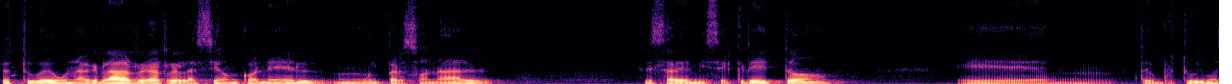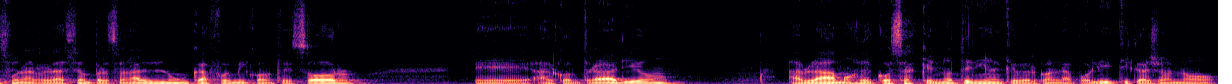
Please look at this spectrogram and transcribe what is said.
Yo estuve una larga relación con él, muy personal. Él sabe mi secreto. Eh, tu- tuvimos una relación personal, nunca fue mi confesor. eh, al contrario, hablábamos de cosas que no tenían que ver con la política. Yo no,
